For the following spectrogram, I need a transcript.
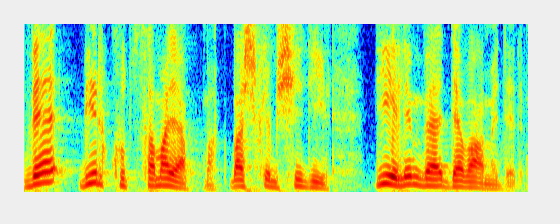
ve bir kutsama yapmak. Başka bir şey değil. Diyelim ve devam edelim.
